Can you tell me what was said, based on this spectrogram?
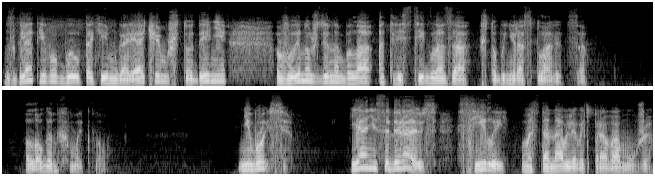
Взгляд его был таким горячим, что Дэнни вынуждена была отвести глаза, чтобы не расплавиться. Логан хмыкнул. «Не бойся, я не собираюсь силой восстанавливать права мужа.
